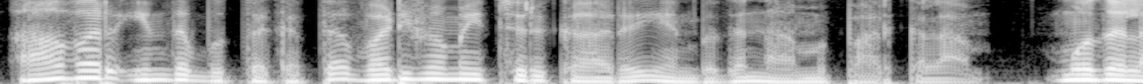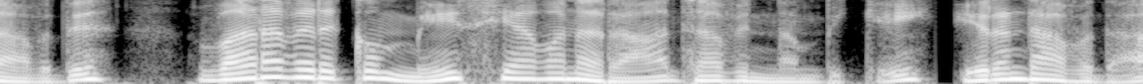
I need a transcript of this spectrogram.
அவர் இந்த புத்தகத்தை வடிவமைச்சிருக்காரு என்பதை நாம பார்க்கலாம். முதலாவது வரவிருக்கும் மேசியாவான ராஜாவின் நம்பிக்கை. இரண்டாவதா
